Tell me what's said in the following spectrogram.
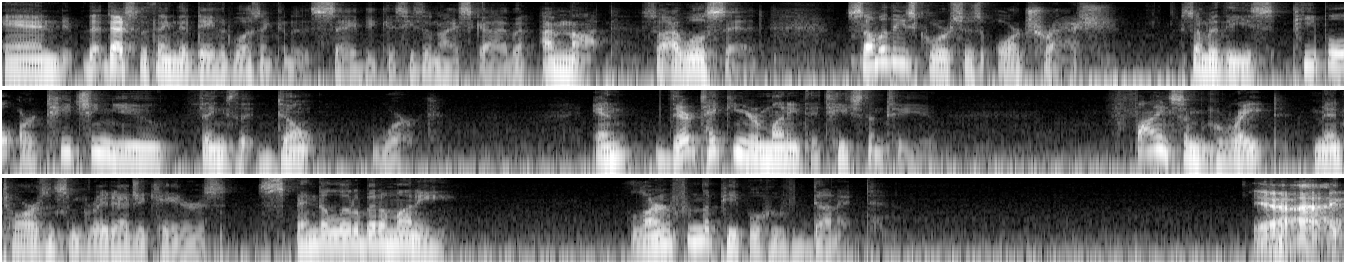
And th- that's the thing that David wasn't going to say because he's a nice guy, but I'm not. So I will say it. Some of these courses are trash. Some of these people are teaching you things that don't work. And they're taking your money to teach them to you. Find some great mentors and some great educators. Spend a little bit of money. Learn from the people who've done it. Yeah, I, I, I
